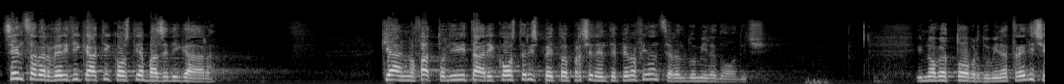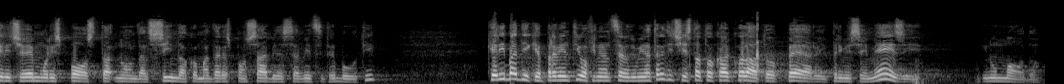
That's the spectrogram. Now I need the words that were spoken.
senza aver verificato i costi a base di gara, che hanno fatto lievitare i costi rispetto al precedente piano finanziario del 2012. Il 9 ottobre 2013 ricevemmo risposta non dal sindaco ma dal responsabile dei servizi tributi che ribadì che il preventivo finanziario 2013 è stato calcolato per i primi sei mesi in un modo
